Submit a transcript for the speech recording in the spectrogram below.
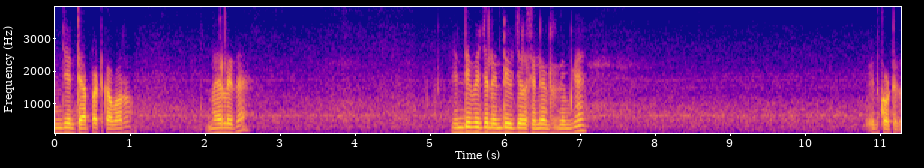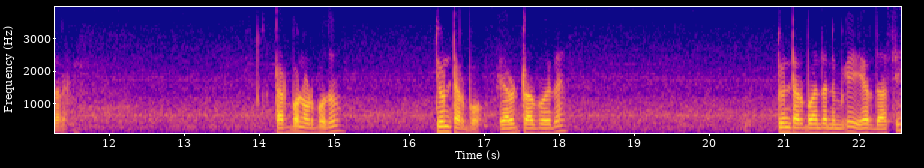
ಇಂಜಿನ್ ಟ್ಯಾಪೆಟ್ ಕವರು ಮೇಲಿದೆ. ಇಂಡಿವಿಜುವಲ್ ಇಂಡಿವಿಜುವಲ್ ಸಿಲಿಂಡ್ರ್ ನಿಮಗೆ ಇದು ಕೊಟ್ಟಿದ್ದಾರೆ. ಟರ್ಬೋ ನೋಡ್ಬೋದು. ಟ್ಯೂನ್ ಟರ್ಬೋ, ಎರಡು ಟರ್ಬೋ ಇದೆ. ಟ್ವಿನ್ ಟರ್ಬೋ ಅಂತ ನಿಮಗೆ ಏರ್ ಜಾಸ್ತಿ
